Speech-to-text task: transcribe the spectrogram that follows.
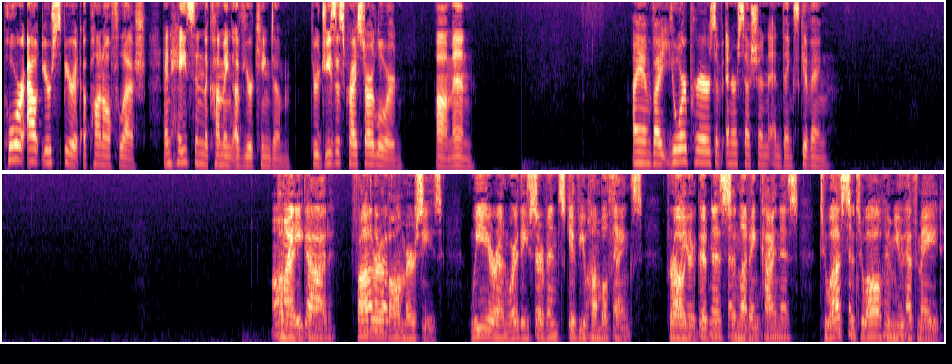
Pour out your Spirit upon all flesh, and hasten the coming of your kingdom. Through Jesus Christ our Lord. Amen. I invite your prayers of intercession and thanksgiving. Almighty God, Father of all mercies, we, your unworthy servants, give you humble thanks for all your goodness and loving kindness to us and to all whom you have made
